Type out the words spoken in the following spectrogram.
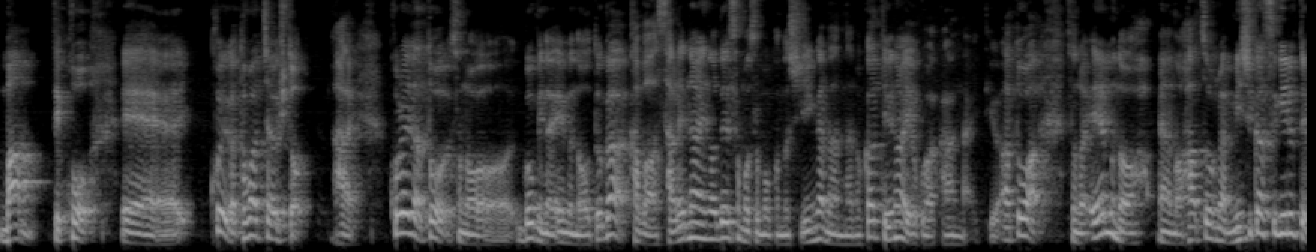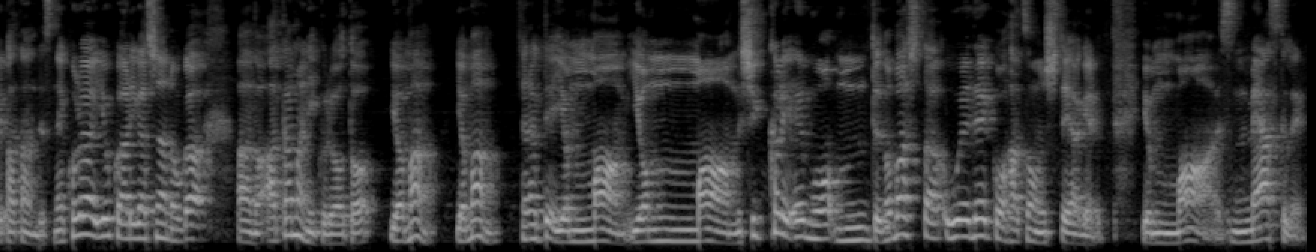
mom ってこう、えー声が止まっちゃう人。はい、これだとその語尾の M の音がカバーされないのでそもそもこのシーンが何なのかっていうのはよくわかんないっていう。あとはその M のあの発音が短すぎるっていうパターンですね。これはよくありがちなのがあの頭に来る音。Your mom Your mom じゃなくて Your mom Your mom しっかり M をんって伸ばした上でこう発音してあげる。Your mom is masculine.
